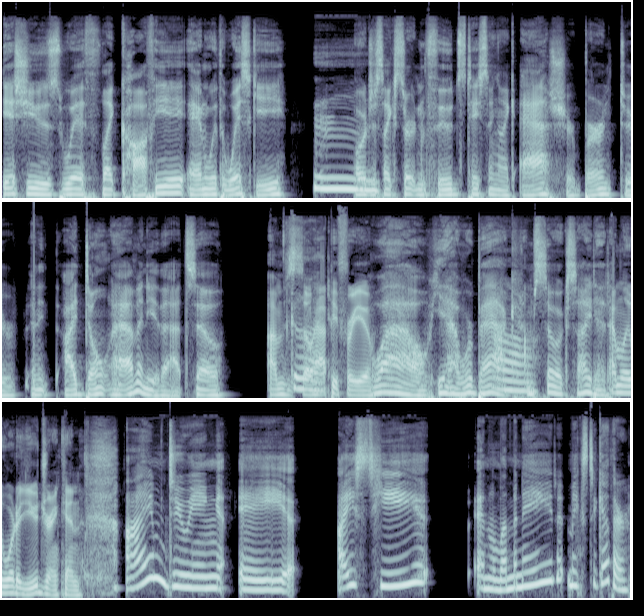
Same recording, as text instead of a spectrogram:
issues with like coffee and with whiskey, Mm. or just like certain foods tasting like ash or burnt, or and I don't have any of that. So I'm so happy for you. wow, yeah, we're back. Oh. I'm so excited. Emily, what are you drinking? I'm doing a iced tea and lemonade mixed together.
